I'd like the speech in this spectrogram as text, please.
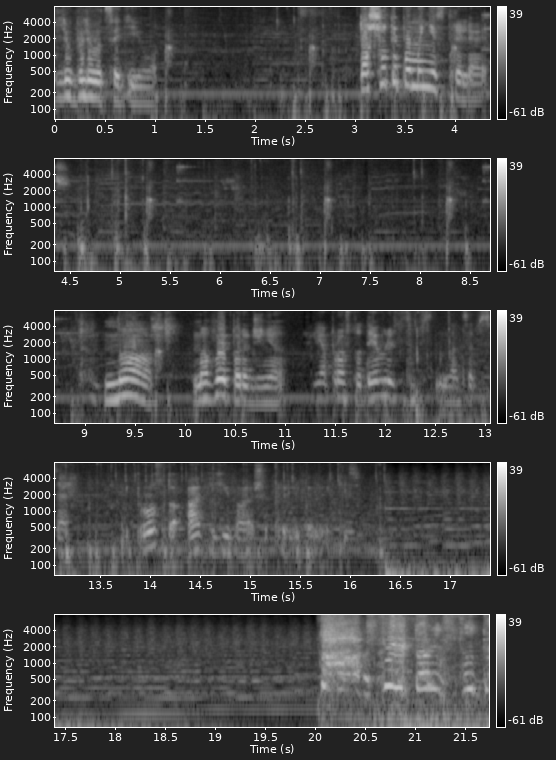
люблю це діло. Та що ти по мені стріляєш? На, на випередження. Я просто дивлюсь на це все. І просто офігіваю, що людини якісь. Віктор! Та сюди!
